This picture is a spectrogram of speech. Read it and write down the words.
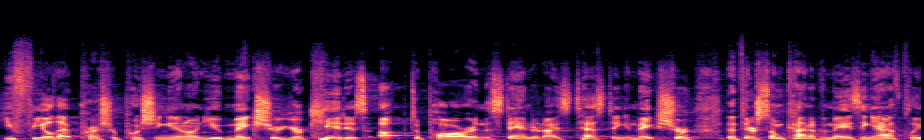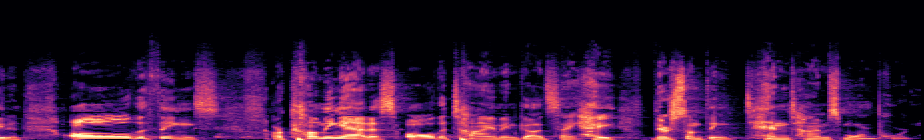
You feel that pressure pushing in on you. Make sure your kid is up to par in the standardized testing and make sure that they're some kind of amazing athlete. And all the things are coming at us all the time, and God's saying, hey, there's something 10 times more important.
